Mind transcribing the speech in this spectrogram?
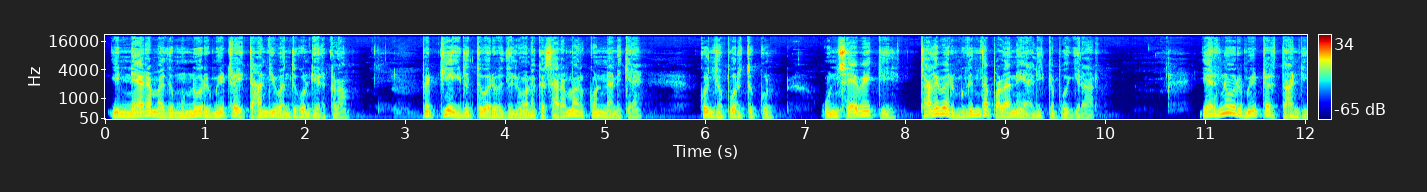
இந்நேரம் அது முந்நூறு மீட்டரை தாண்டி வந்து கொண்டிருக்கலாம். பெட்டியை இழுத்து வருவதில் உனக்கு சிரமம் இருக்கும்னு நினைக்கிறேன். கொஞ்சம் பொறுத்துக்குள். உன் சேவைக்கு தலைவர் மிகுந்த பலனை அளிக்கப் போகிறார். இரநூறு மீட்டர் தாண்டி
